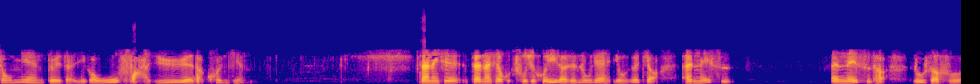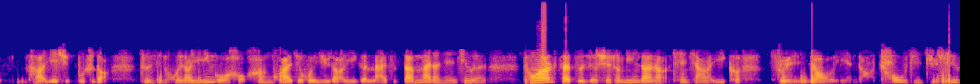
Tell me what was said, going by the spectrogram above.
都面对着一个无法逾越的困境。在那些在那些出席会议的人中间，有一个叫恩内斯恩内斯特卢瑟福，他也许不知道。自己回到英国后，很快就会遇到一个来自丹麦的年轻人，从而在自己的学生名单上添加了一颗最耀眼的超级巨星。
